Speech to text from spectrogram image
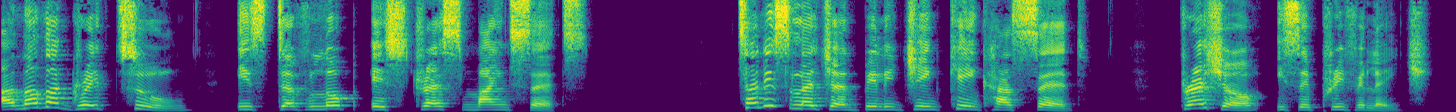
Another great tool is develop a stress mindset. Tennis legend Billie Jean King has said, pressure is a privilege.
